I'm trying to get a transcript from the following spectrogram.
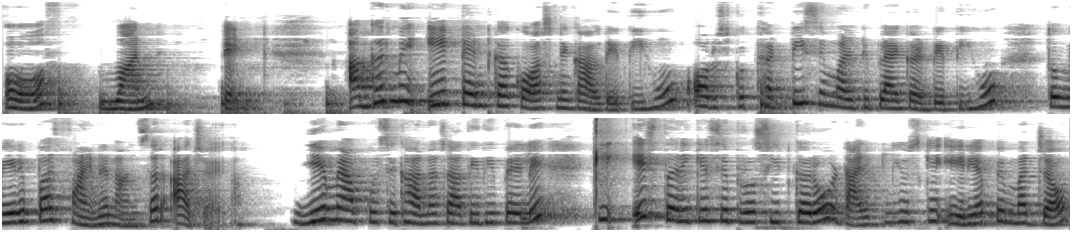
of one tent. अगर मैं एक टेंट का कॉस्ट निकाल देती हूँ और उसको थर्टी से मल्टीप्लाई कर देती हूँ तो मेरे पास फाइनल आंसर आ जाएगा। ये मैं आपको सिखाना चाहती थी पहले कि इस तरीके से प्रोसीड करो, डायरेक्टली उसके एरिया पे मत जाओ।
